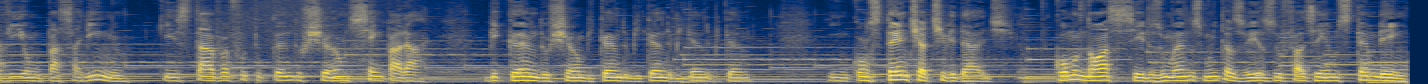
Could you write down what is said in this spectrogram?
havia um passarinho que estava futucando o chão sem parar, bicando o chão, bicando, bicando, bicando, bicando, em constante atividade, como nós, seres humanos, muitas vezes o fazemos também.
